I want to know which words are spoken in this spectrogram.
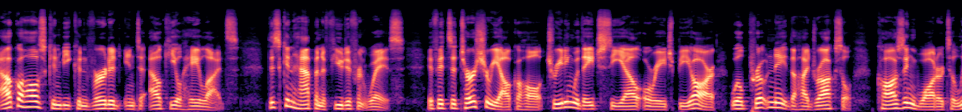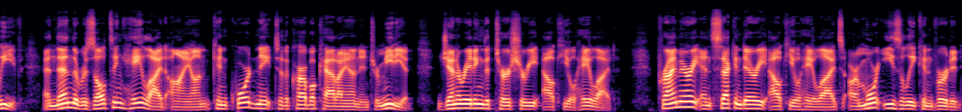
alcohols can be converted into alkyl halides. This can happen a few different ways. If it's a tertiary alcohol, treating with HCl or HBr will protonate the hydroxyl, causing water to leave, and then the resulting halide ion can coordinate to the carbocation intermediate, generating the tertiary alkyl halide. Primary and secondary alkyl halides are more easily converted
